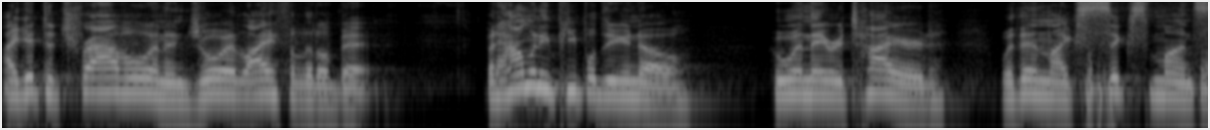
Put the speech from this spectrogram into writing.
I get to travel and enjoy life a little bit. But how many people do you know who, when they retired, within like six months,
